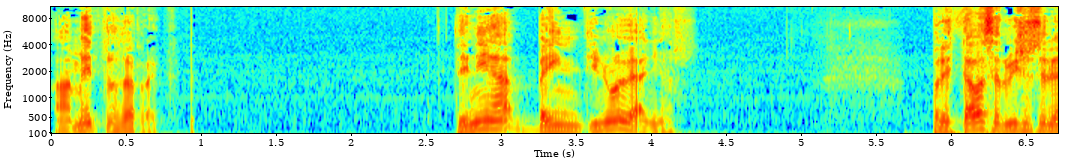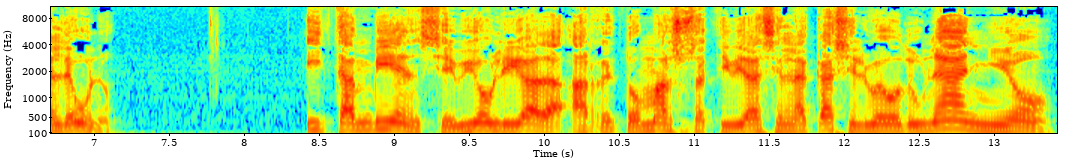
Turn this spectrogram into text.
a metros de rec. Tenía 29 años. Prestaba servicios en el D1. Y también se vio obligada a retomar sus actividades en la calle luego de un año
